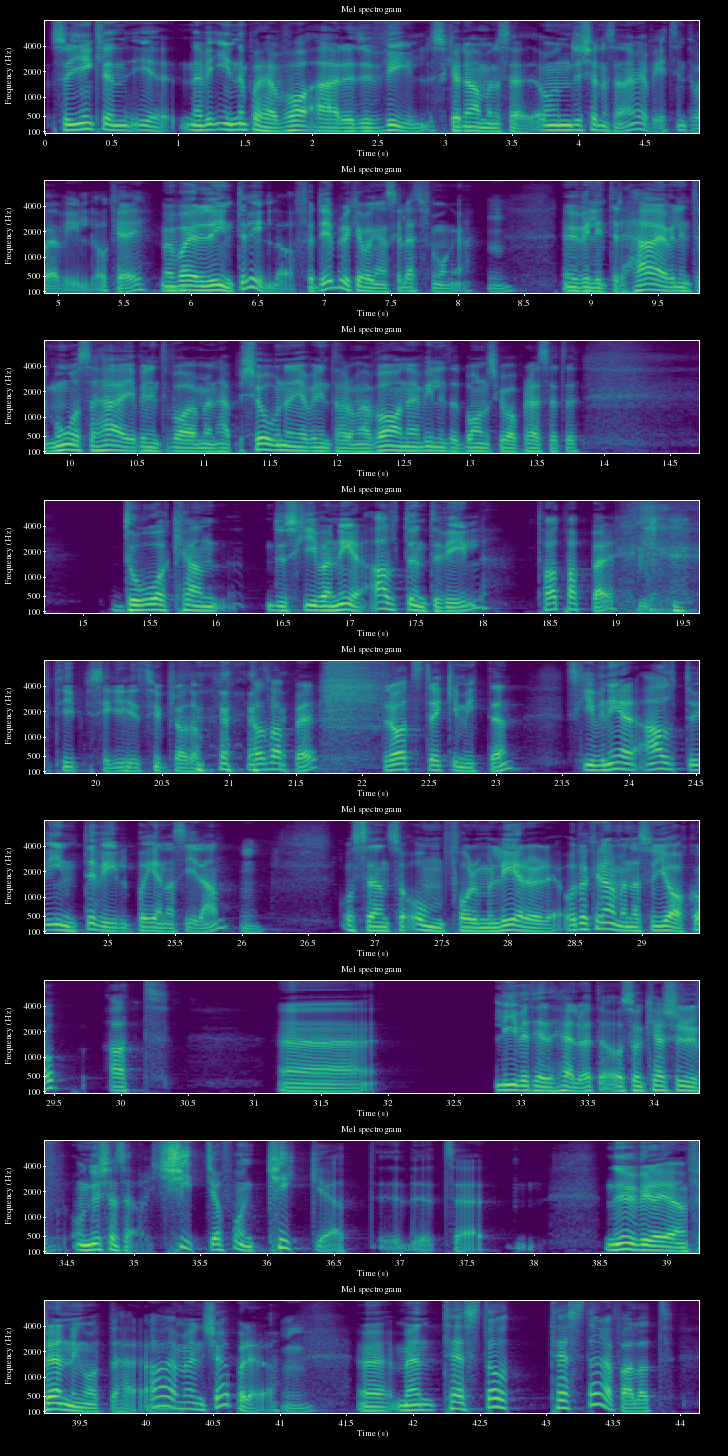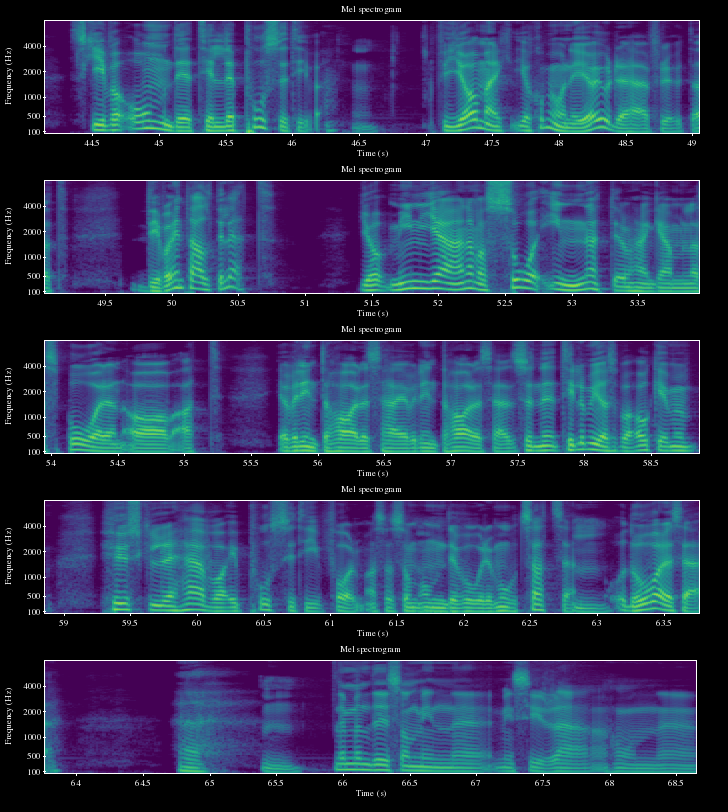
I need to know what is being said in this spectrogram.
Så egentligen, är- när vi är inne på det här, vad är det du vill? Så kan du använda så här, om du känner så här, nej jag vet inte vad jag vill, okej. Men vad är det du inte vill då? För det brukar vara ganska lätt för många. Mm. Nej, jag vill inte det här, jag vill inte må så här, jag vill inte vara med den här personen, jag vill inte ha de här vanorna, jag vill inte att barnen ska vara på det här sättet. Då kan du skriva ner allt du inte vill, ta ett papper, typiska grejer som vi pratar om, ta ett papper, dra ett streck i mitten, skriv ner allt du inte vill på ena sidan Mm. och sen så omformulerar du det. Och då kan du använda som Jakob, att eh, livet är ett helvete och så kanske du, om du känner så här, shit jag får en kick i att, så här, nu vill jag göra en förändring åt det här. Ja, Mm. men kör på det då. Mm. Eh, Men testa, testa i alla fall att skriva om det till det positiva. Mm. För jag, märk, jag kommer ihåg när jag gjorde det här förut, att det var inte alltid lätt. Jag, min hjärna var så inött i de här gamla spåren av att jag vill inte ha det så här, jag vill inte ha det så här. Så när, till och med jag så bara, okej, men hur skulle det här vara i positiv form? Alltså som om det vore motsatsen. Mm. Och då var det så här, eh, Mm. Nej, men det är som min, eh, min syrra, hon, eh,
